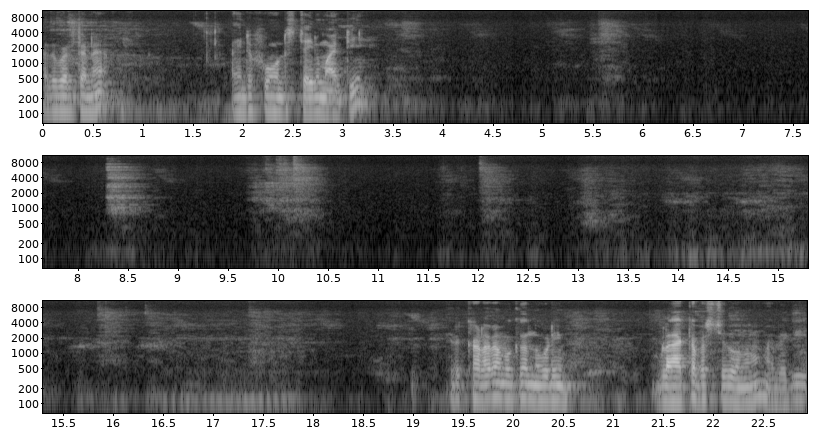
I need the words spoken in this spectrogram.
അതുപോലെ തന്നെ അതിന്റെ ഫോണ്ട് സ്റ്റൈൽ മാറ്റി. ഇത് കളർ നമുക്ക് ഒന്നുകൂടി ബ്ലാക്ക് ബെസ്റ്റ് തോന്നുന്നു. അല്ലെങ്കിൽ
